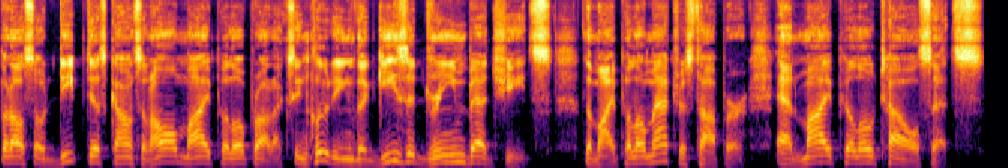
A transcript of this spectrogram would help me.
but also deep discounts on all My Pillow products, including the Giza Dream bed sheets, the My Pillow mattress topper, and My Pillow towel sets.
